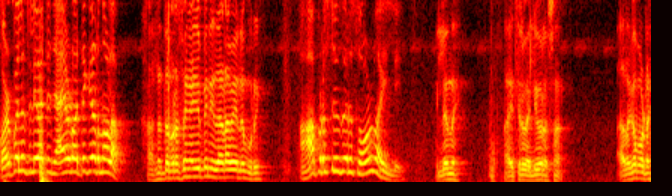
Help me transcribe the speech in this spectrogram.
കുഴപ്പമില്ല സിലിവാച്ച ഞാൻ ഇവിടെ ഒറ്റയ്ക്ക് കിടന്നോളാം. അന്നത്തെ പ്രശ്നം കഴിഞ്ഞ പിന്നെ ഇതാടാ എന്റെ മുറി. ആ പ്രശ്നം ഇതുവരെ സോൾവ് ആയില്ലേ? ഇല്ലെന്നേ. അയച്ചിട്ട് വലിയ പ്രശ്നമാണ് അതൊക്കെ പോട്ടെ.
